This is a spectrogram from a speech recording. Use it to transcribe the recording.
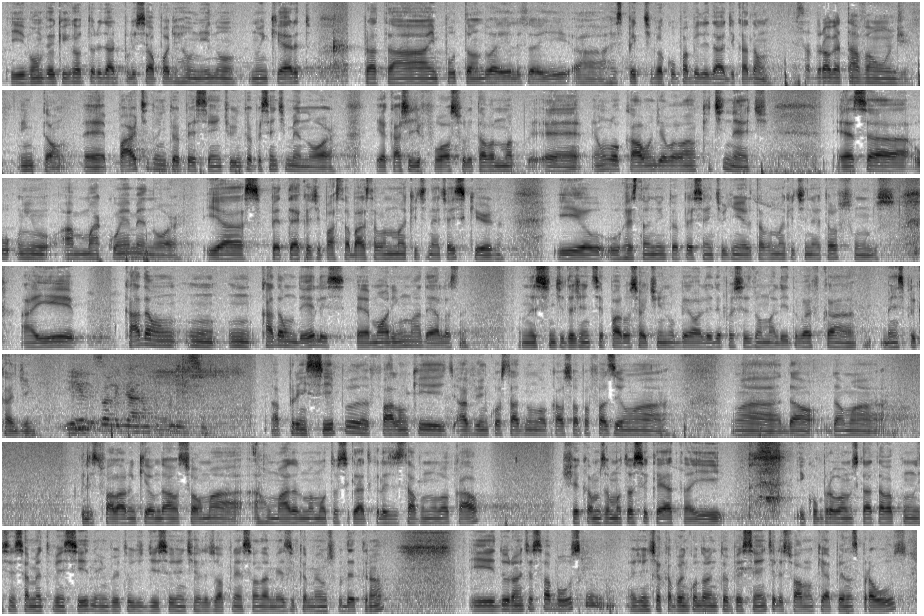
e vamos ver o que a autoridade policial pode reunir no, no inquérito para estar tá imputando a eles aí a respectiva culpabilidade de cada um. Essa droga estava onde? Então, é, parte do entorpecente, o entorpecente menor e a caixa de fósforo estava numa é, é um local onde é uma kitnet. Essa o, a maconha menor e as petecas de pasta base estavam numa kitnet à esquerda e o, o restante do entorpecente, o dinheiro estava numa kitnet aos fundos. Aí cada um, um, um cada um deles é, mora em uma delas, né? Nesse sentido, a gente separou certinho no BO ali, depois vocês dão uma lida, vai ficar bem explicadinho. Que eles alegaram para a polícia? A princípio, falam que haviam encostado no local só para fazer uma. uma dar, dar uma. Eles falaram que iam dar só uma arrumada numa motocicleta que eles estavam no local. Checamos a motocicleta e, e comprovamos que ela estava com licenciamento vencido. Em virtude disso, a gente realizou a apreensão da mesa e encaminhamos para o Detran. E durante essa busca, a gente acabou encontrando entorpecente, eles falam que é apenas para uso,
